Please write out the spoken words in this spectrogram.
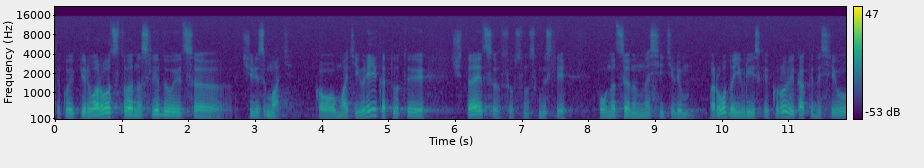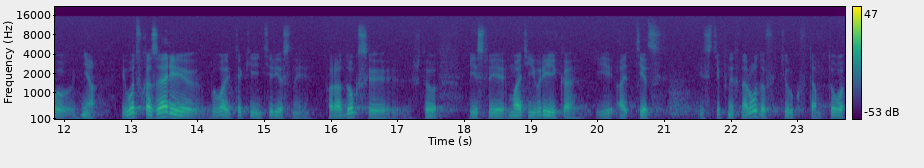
такое первородство наследуется через мать. У кого мать еврейка, тот и считается, в собственном смысле, полноценным носителем рода еврейской крови, как и до сего дня. И вот в Хазарии бывают такие интересные парадоксы, что если мать еврейка и отец из степных народов, тюрков там, то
